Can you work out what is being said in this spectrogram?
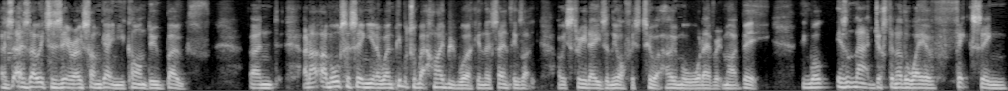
as as though it's a zero sum game. You can't do both. And and I, am also seeing, you know, when people talk about hybrid working, they're saying things like, "Oh, it's three days in the office, two at home, or whatever it might be." I think, well, isn't that just another way of fixing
